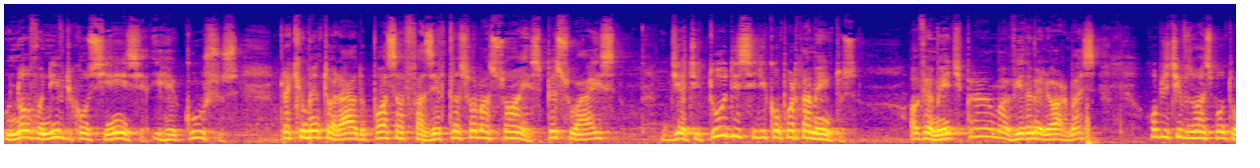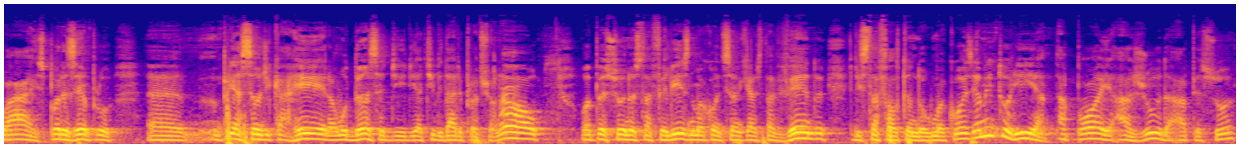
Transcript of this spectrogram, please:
um novo nível de consciência e recursos para que o mentorado possa fazer transformações pessoais de atitudes e de comportamentos. Obviamente, para uma vida melhor, mas objetivos mais pontuais, por exemplo, é, ampliação de carreira, mudança de, de, atividade profissional, ou a pessoa não está feliz numa condição que ela está vivendo, lhe está faltando alguma coisa. E a mentoria apoia, ajuda a pessoa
